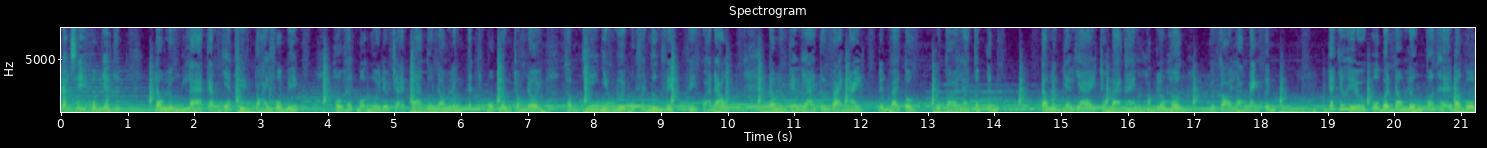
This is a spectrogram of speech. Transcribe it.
bác sĩ cũng giải thích, đau lưng là cảm giác phiền toái phổ biến hầu hết mọi người đều trải qua cơn đau lưng ít nhất một lần trong đời, thậm chí nhiều người buộc phải ngưng việc vì quá đau. Đau lưng kéo dài từ vài ngày đến vài tuần được coi là cấp tính. Đau lưng kéo dài trong 3 tháng hoặc lâu hơn được coi là mạng tính. Các dấu hiệu của bệnh đau lưng có thể bao gồm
